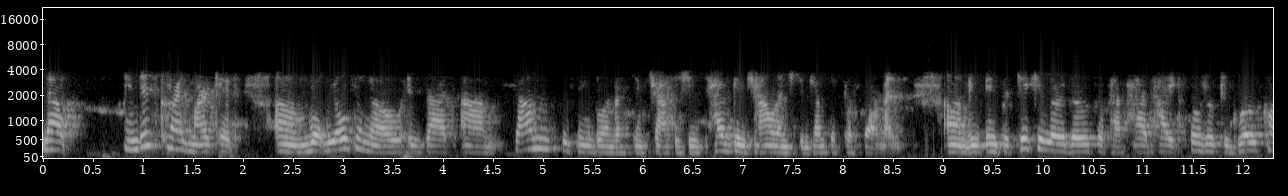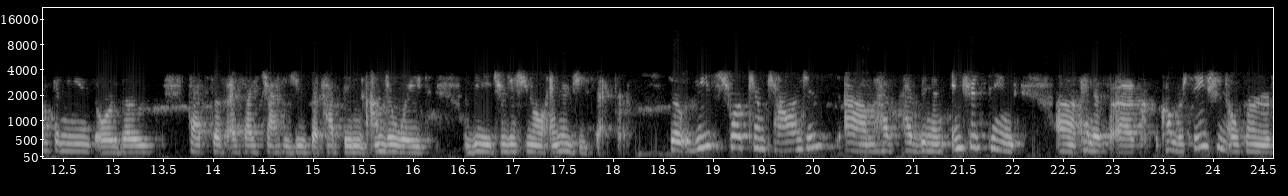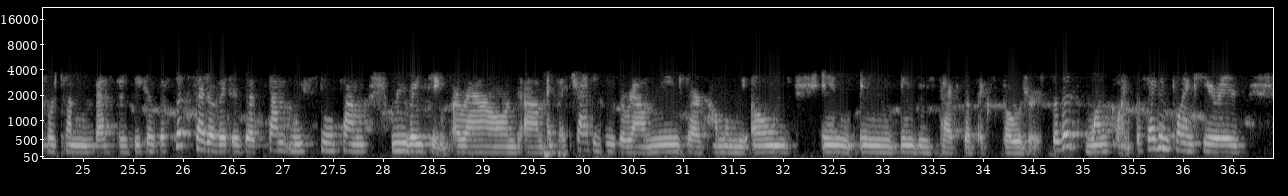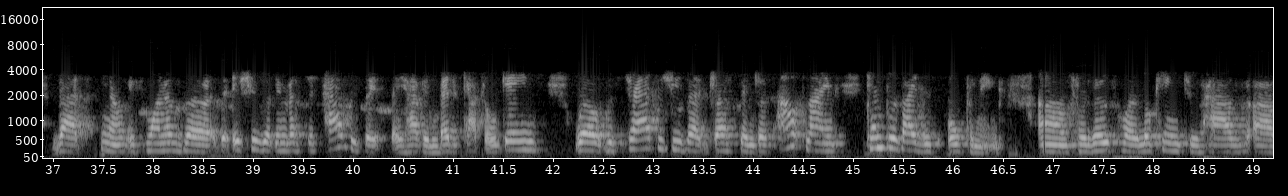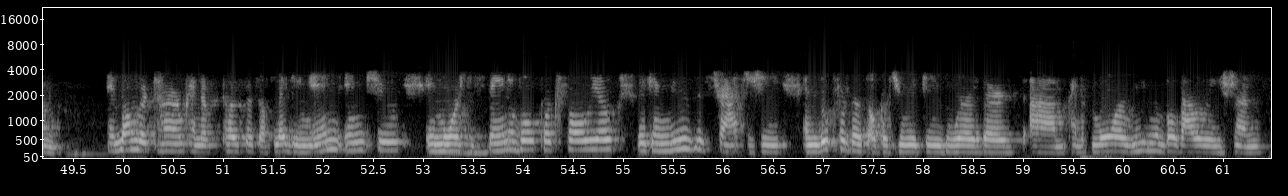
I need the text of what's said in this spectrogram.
Now, in this current market, um, what we also know is that um, some sustainable investing strategies have been challenged in terms of performance. Um, in, in, particular, those that have had high exposure to growth companies or those types of SI strategies that have been underweight the traditional energy sector. So these short-term challenges um, have, have been an interesting uh, kind of uh, conversation opener for some investors because the flip side of it is that some we've seen some re-rating around um, strategies around names that are commonly owned in, in, in these types of exposures. So that's one point. The second point here is that, you know, if one of the, the issues that investors have is they, they have embedded capital gains, well, the strategy that Justin just outlined can provide this opening uh, for those who are looking to have um, a longer term kind of process of legging in into a more sustainable portfolio, they can use this strategy and look for those opportunities where there's um, kind of more reasonable valuations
